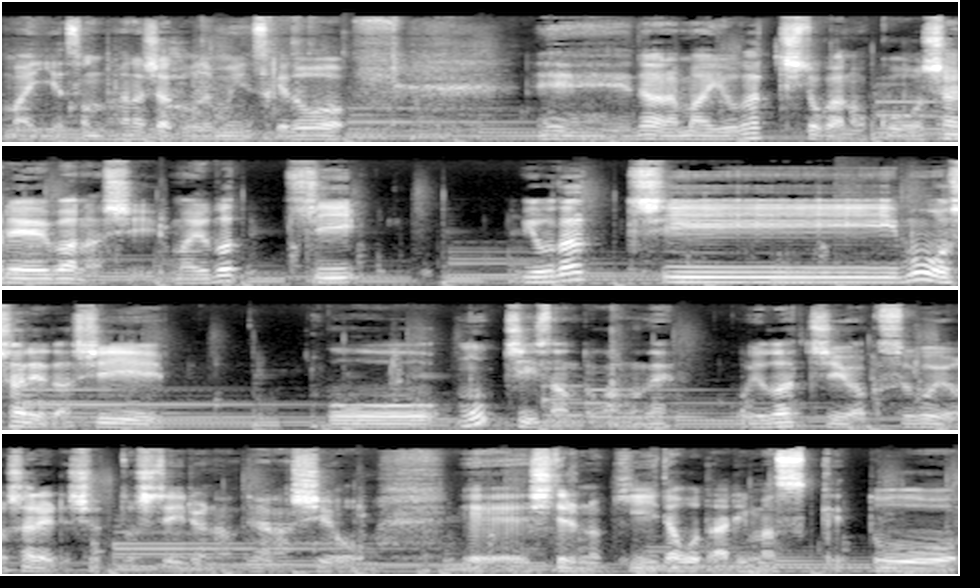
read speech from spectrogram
まあいいやそんな話はどうでもいいんですけど、えー、だからまあヨダッチとかのこうおしゃれ話、まあ、ヨダッチヨダッチもおしゃれだしこうモッチーさんとかのねヨダッチはすごいおしゃれでシュッとしているなんて話を、えー、してるの聞いたことありますけど、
